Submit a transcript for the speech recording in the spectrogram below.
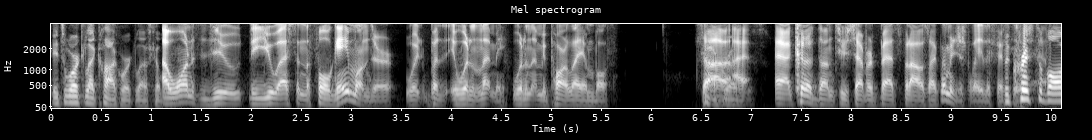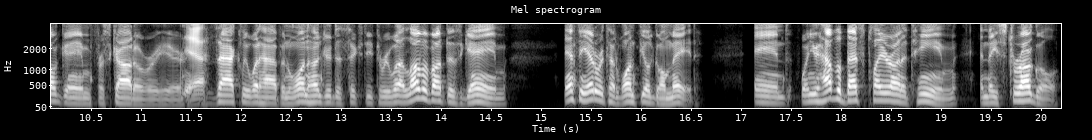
It's worked like clockwork last couple. I wanted to do the U.S. and the full game under, but it wouldn't let me. Wouldn't let me parlay them both. So I, I, I could have done two separate bets, but I was like, let me just lay the 15. the crystal ball game for Scott over here. Yeah. Exactly what happened 100 to 63. What I love about this game, Anthony Edwards had one field goal made. And when you have the best player on a team and they struggle,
